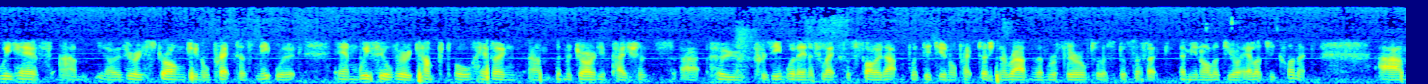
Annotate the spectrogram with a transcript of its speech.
we have um, you know a very strong general practice network, and we feel very comfortable having um, the majority of patients uh, who present with anaphylaxis followed up with their general practitioner rather than referral to a specific immunology or allergy clinic. Um,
